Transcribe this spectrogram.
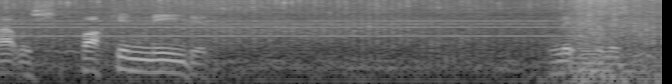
That was fucking needed. Literally.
